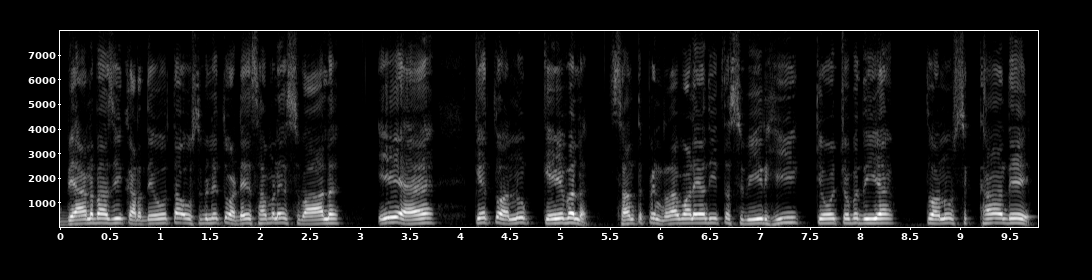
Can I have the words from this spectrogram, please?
ਬਿਆਨਬਾਜ਼ੀ ਕਰਦੇ ਹੋ ਤਾਂ ਉਸ ਵੇਲੇ ਤੁਹਾਡੇ ਸਾਹਮਣੇ ਸਵਾਲ ਇਹ ਹੈ ਕਿ ਤੁਹਾਨੂੰ ਕੇਵਲ ਸੰਤ ਭਿੰਡਰਾਂ ਵਾਲਿਆਂ ਦੀ ਤਸਵੀਰ ਹੀ ਕਿਉਂ ਚੁਭਦੀ ਹੈ? ਤੁਹਾਨੂੰ ਸਿੱਖਾਂ ਦੇ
